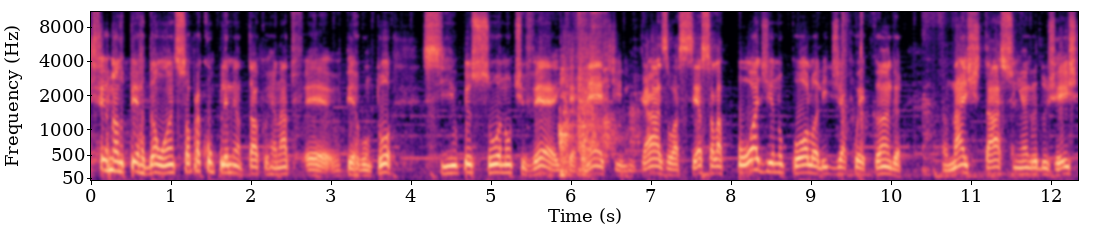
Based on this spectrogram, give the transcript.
Fernando, perdão, antes, só para complementar o que o Renato é, perguntou, se a pessoa não tiver internet em casa, o acesso, ela pode ir no polo ali de Jacuecanga, na Estácio, em Angra dos Reis,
